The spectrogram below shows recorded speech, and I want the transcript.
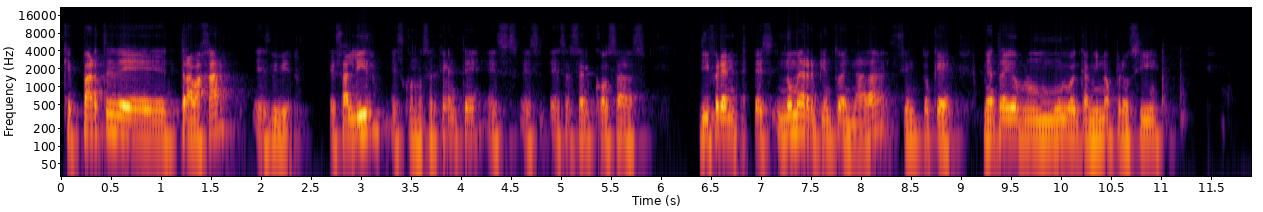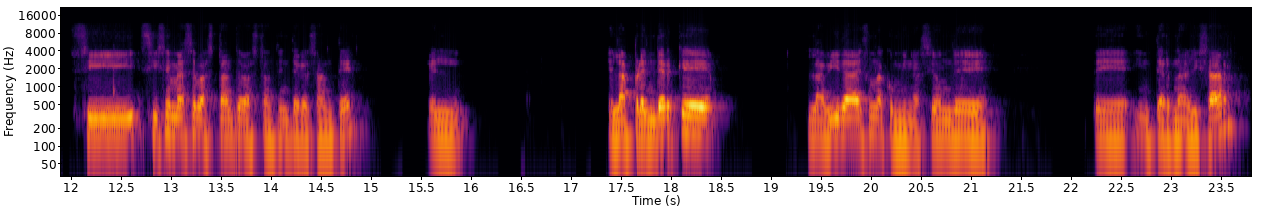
que parte de trabajar es vivir, es salir, es conocer gente, es, es, es hacer cosas diferentes. No me arrepiento de nada, siento que me ha traído por un muy buen camino, pero sí sí, sí se me hace bastante, bastante interesante el, el aprender que la vida es una combinación de, de internalizar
